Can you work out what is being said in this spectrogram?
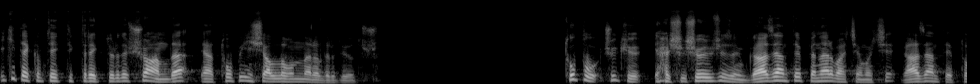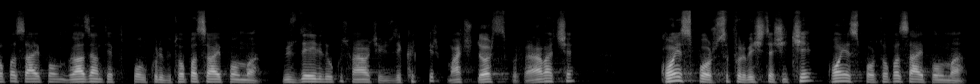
İki takım teknik direktörü de şu anda ya topu inşallah onlar alır diyordur. Topu çünkü ya şu şöyle bir şey söyleyeyim. Gaziantep Fenerbahçe maçı. Gaziantep topa sahip olma, Gaziantep Futbol Kulübü topa sahip olma %59 Fenerbahçe %41. Maç 4-0 Fenerbahçe. Konyaspor 0 Beşiktaş 2. Konyaspor topa sahip olma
